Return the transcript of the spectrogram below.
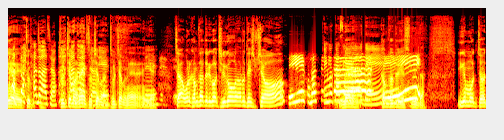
예, 둘- 단호하죠. 둘째만 해. 둘째만, 예. 둘째만 해. 네. 예. 자, 오늘 감사드리고 즐거운 하루 되십시오. 네, 고맙습니다. 행복하세요. 네. 감사드리겠습니다. 이게 뭐 저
